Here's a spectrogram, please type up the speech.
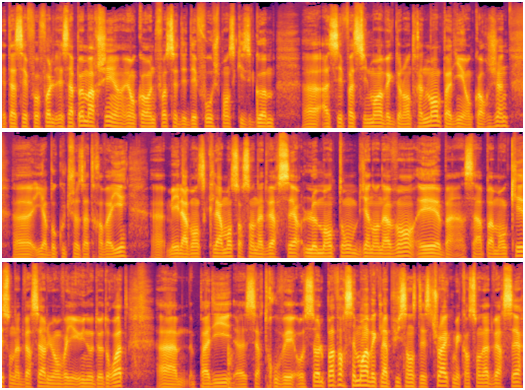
est assez faux folle. Et ça peut marcher. Hein. Et encore une fois, c'est des défauts. Je pense qu'il se gomme assez facilement avec de l'entraînement. Paddy est encore jeune. il y a beaucoup de choses à travailler. mais il avance clairement sur son adversaire, le menton bien en avant. Et ben, ça n'a pas manqué. Son adversaire lui a envoyé une ou deux droites. Paddy s'est retrouvé au sol. Pas forcément avec la puissance des strikes, mais quand son adversaire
